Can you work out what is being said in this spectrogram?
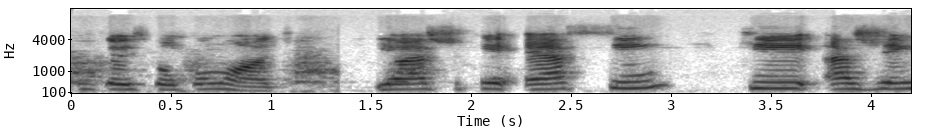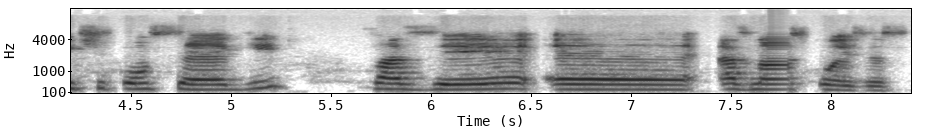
porque eu estou com ódio. E eu acho que é assim que a gente consegue fazer é, as nossas coisas,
